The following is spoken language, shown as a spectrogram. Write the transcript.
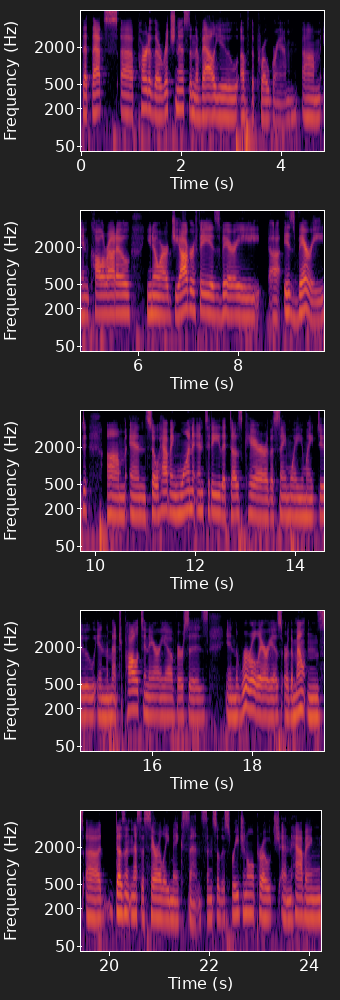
that that's uh, part of the richness and the value of the program. Um, in Colorado, you know, our geography is very uh, is varied, um, and so having one entity that does care the same way you might do in the metropolitan area versus in the rural areas or the mountains uh, doesn't necessarily make sense. And so this regional approach and having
